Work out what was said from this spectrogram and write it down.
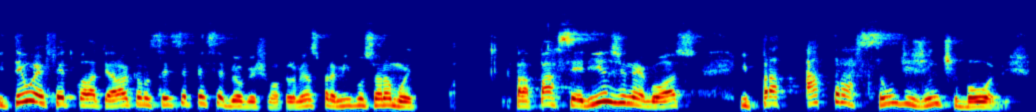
e tem um efeito colateral que eu não sei se você percebeu, bicho, pelo menos para mim funciona muito. Para parcerias de negócio e para atração de gente boa, bicho.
